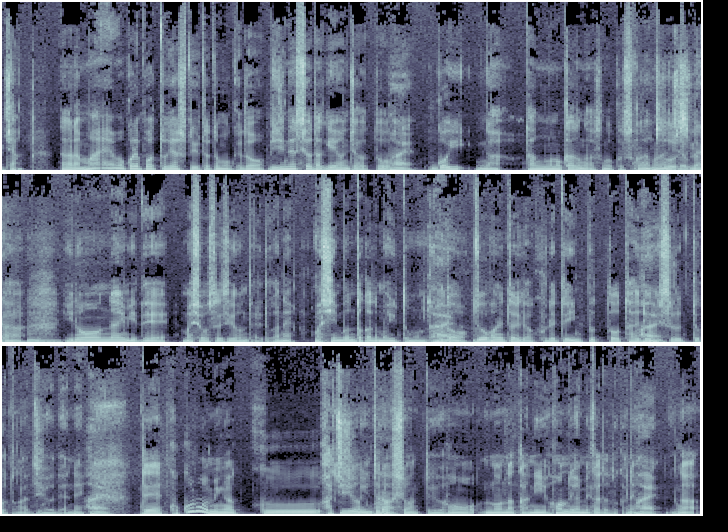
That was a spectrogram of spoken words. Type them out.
じゃん？だから前もこれポッドキャストで言ったと思うけどビジネス書だけ読んじゃうと、はい。語彙が単語の数がすごく少なくなっちゃうからいろんな意味で、まあ、小説読んだりとかね、まあ、新聞とかでもいいと思うんだけど、は情報にとにかく触れてインプットを大量にするってことが重要だよね。はい。で心を磨く180のインタラクションという本の中に本の読み方とかね、はい。が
